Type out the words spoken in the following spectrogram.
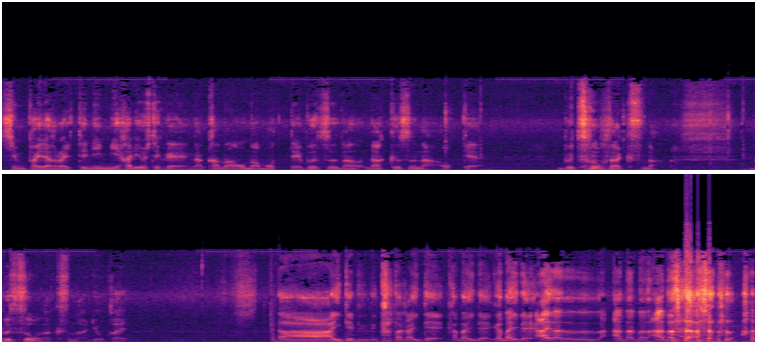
心配だから言ってに見張りをしてくれ。仲間を守ってブツななくすな。オッケー。ブツをなくすな。ブツをなくすな了解。あー、いててて、肩が痛い、肩痛い、肩痛い、あだだだ、あだだだ、あだだだ、あだ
